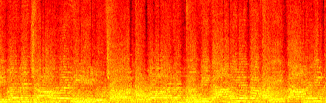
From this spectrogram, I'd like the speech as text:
జీవన చావళీలు చాలువార కవి గాయక వైతాళిక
